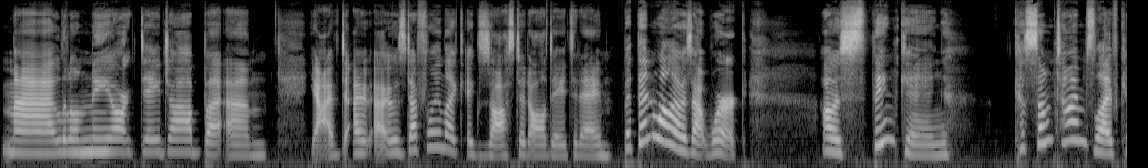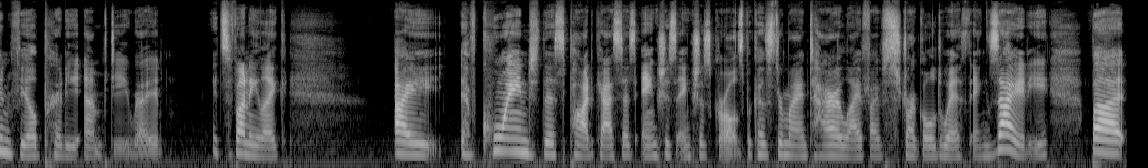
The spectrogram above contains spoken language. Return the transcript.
my little New York day job, but um, yeah, I've, I, I was definitely like exhausted all day today. But then while I was at work, I was thinking, because sometimes life can feel pretty empty, right? It's funny, like I have coined this podcast as Anxious, Anxious Girls because through my entire life I've struggled with anxiety. But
